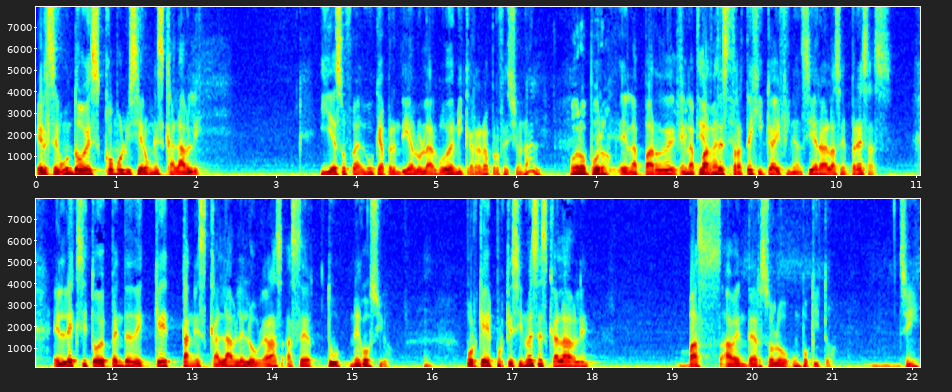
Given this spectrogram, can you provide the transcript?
El segundo es cómo lo hicieron escalable. Y eso fue algo que aprendí a lo largo de mi carrera profesional. Oro puro. En la parte, en la parte estratégica y financiera de las empresas. El éxito depende de qué tan escalable lograrás hacer tu negocio. Mm. ¿Por qué? Porque si no es escalable, vas a vender solo un poquito. ¿Sí?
